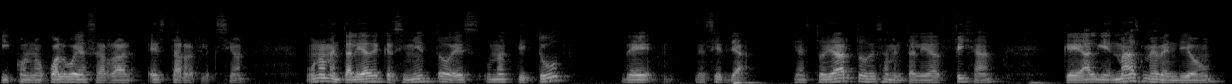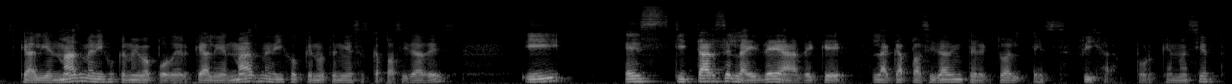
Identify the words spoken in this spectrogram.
y con lo cual voy a cerrar esta reflexión. Una mentalidad de crecimiento es una actitud de decir ya, ya estoy harto de esa mentalidad fija que alguien más me vendió, que alguien más me dijo que no iba a poder, que alguien más me dijo que no tenía esas capacidades y es quitarse la idea de que la capacidad intelectual es fija, porque no es cierto.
